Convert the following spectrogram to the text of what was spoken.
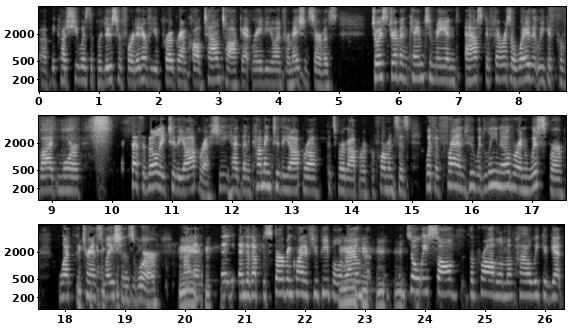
uh, because she was the producer for an interview program called Town Talk at Radio Information Service. Joyce Driven came to me and asked if there was a way that we could provide more accessibility to the opera. She had been coming to the opera, Pittsburgh Opera performances with a friend who would lean over and whisper what the translations were. Uh, and mm-hmm. they ended up disturbing quite a few people around them until we solved the problem of how we could get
